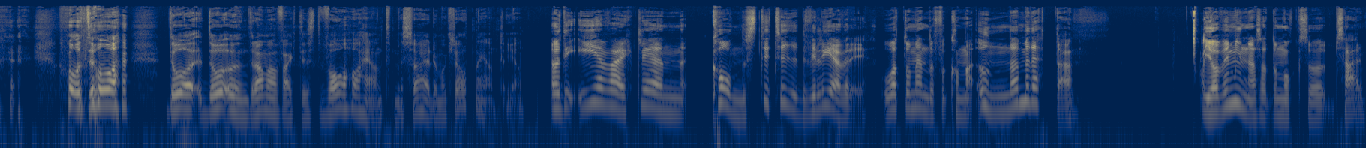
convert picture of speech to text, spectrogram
och då, då, då undrar man faktiskt, vad har hänt med Sverigedemokraterna egentligen? Ja, det är verkligen konstig tid vi lever i. Och att de ändå får komma undan med detta. Jag vill minnas att de också så här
